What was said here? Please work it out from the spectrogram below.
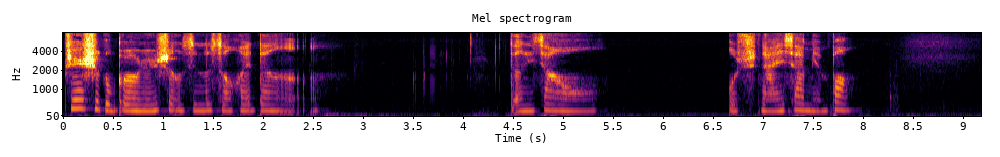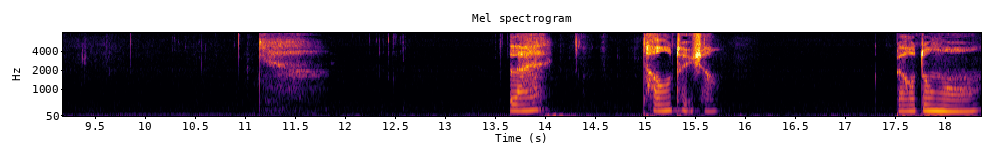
真是个不让人省心的小坏蛋啊！等一下哦，我去拿一下棉棒。来，躺我腿上，不要动哦。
